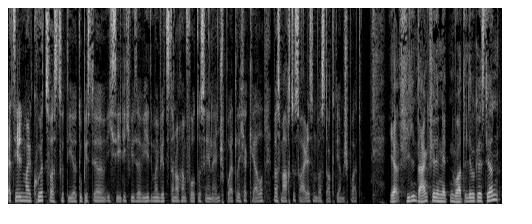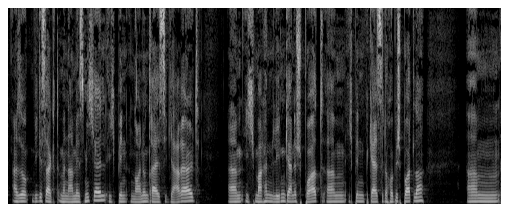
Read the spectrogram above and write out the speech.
erzähl mal kurz was zu dir. Du bist ja, ich sehe dich vis-à-vis, man wird es dann auch am Foto sehen, ein sportlicher Kerl. Was machst du so alles und was taugt dir am Sport? Ja, vielen Dank für die netten Worte, lieber Christian. Also, wie gesagt, mein Name ist Michael, ich bin 39 Jahre alt. Ähm, ich mache ein Leben gerne Sport. Ähm, ich bin begeisterter Hobbysportler ähm,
